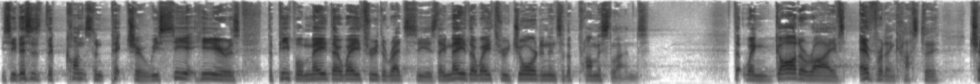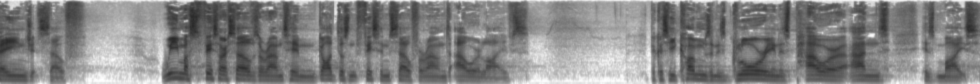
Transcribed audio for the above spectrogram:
You see, this is the constant picture. We see it here as the people made their way through the Red Sea, as they made their way through Jordan into the promised land. That when God arrives, everything has to change itself. We must fit ourselves around Him. God doesn't fit Himself around our lives because he comes in his glory and his power and his might.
